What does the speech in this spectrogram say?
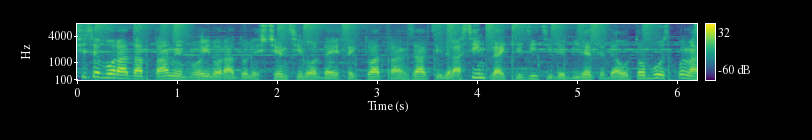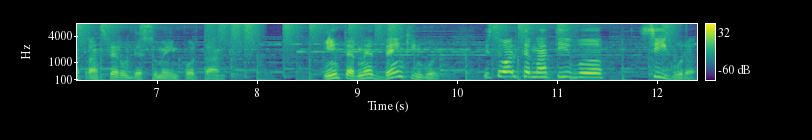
și se vor adapta nevoilor adolescenților de a efectua tranzacții de la simple achiziții de bilete de autobuz până la transferul de sume importante. Internet banking-ul este o alternativă sigură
